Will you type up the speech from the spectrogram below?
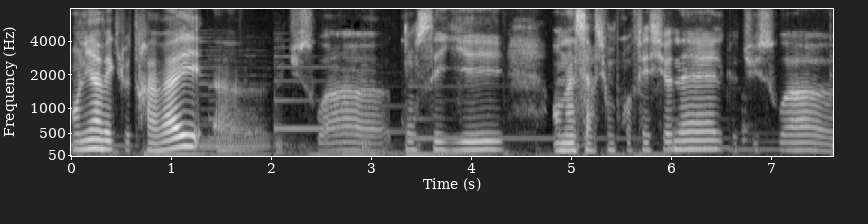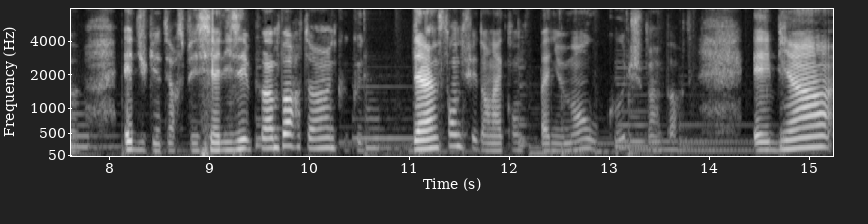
en lien avec le travail, heu, que tu sois, heu, conseiller en insertion professionnelle, que tu sois, heu, éducateur spécialisé, peu importe, hein, que dès l'instant tu es dans l'accompagnement ou coach, peu importe, et bien,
